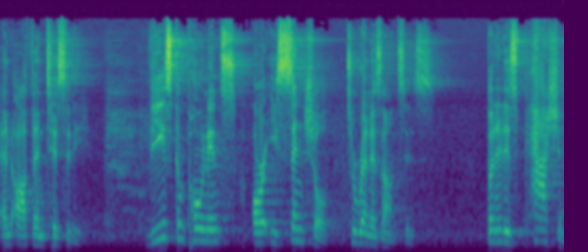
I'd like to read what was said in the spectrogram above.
and authenticity these components are essential to Renaissances, but it is passion,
